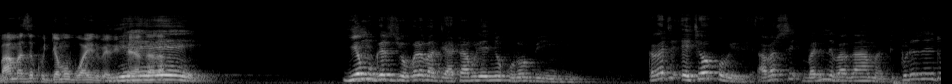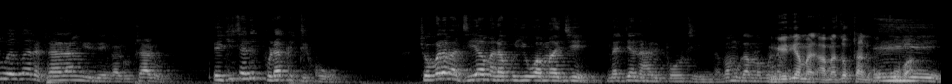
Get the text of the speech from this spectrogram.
bamaze kugjamu obuwaayi lwe babitayagala Ye. mugezi kyobalaba nti atambulira nnyo ku lobingi kakati ekyokubiri abasi bali ne bagamba nti pulezidenti wa uganda talalangirirenga lutalo. Ekitali practical. Kyobalaba nti ye amala kuyiwa magye najja n'alipootinga bamugamba buna- ngeri ama- amaze okutandika okukuba. Eh,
